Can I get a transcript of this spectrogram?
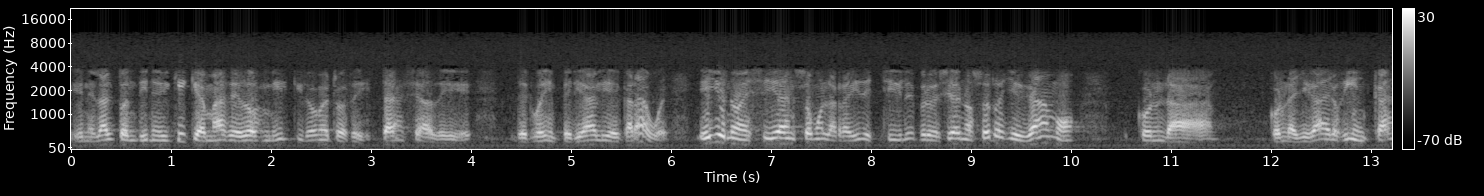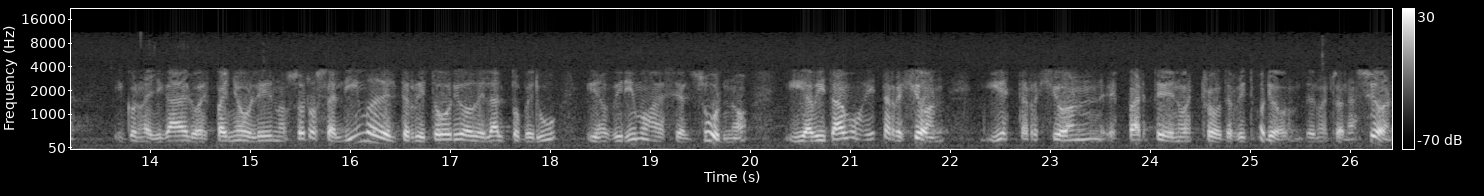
en el Alto Andino de Iquique, a más de 2.000 kilómetros de distancia de, de Nueva Imperial y de Carahue. Ellos nos decían, somos la raíz de Chile, pero decían, nosotros llegamos con la, con la llegada de los incas, y con la llegada de los españoles, nosotros salimos del territorio del Alto Perú y nos vinimos hacia el sur, ¿no? Y habitamos esta región, y esta región es parte de nuestro territorio, de nuestra nación.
